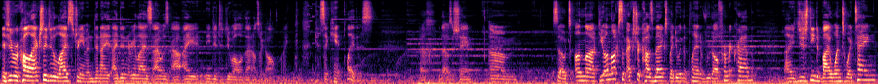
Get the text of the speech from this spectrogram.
If you recall, I actually did a live stream, and then I, I didn't realize I was out, I needed to do all of that. I was like, oh, I guess I can't play this. Ugh, that was a shame. Um, so to unlock, you unlock some extra cosmetics by doing the plan of Rudolph Hermit Crab. Uh, you just need to buy one toy tang,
